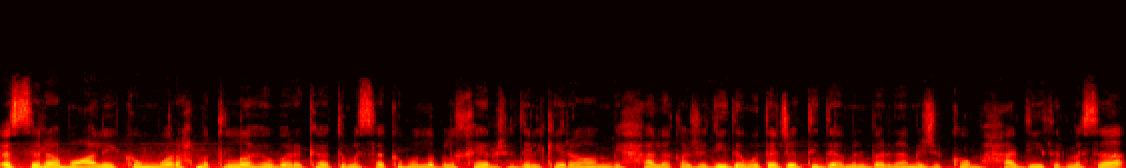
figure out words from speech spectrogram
السلام عليكم ورحمة الله وبركاته. مساكم الله بالخير مشاهدينا الكرام بحلقة جديدة متجددة من برنامجكم حديث المساء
